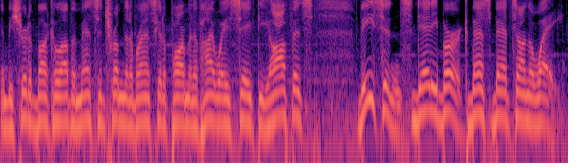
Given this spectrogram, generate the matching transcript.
And be sure to buckle up. A message from the Nebraska Department of Highway Safety Office. VSiN's Daddy Burke, best bets on the way.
